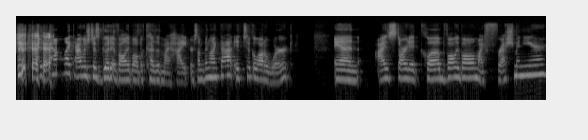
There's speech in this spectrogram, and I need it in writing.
It's not like I was just good at volleyball because of my height or something like that. It took a lot of work, and I started club volleyball my freshman year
